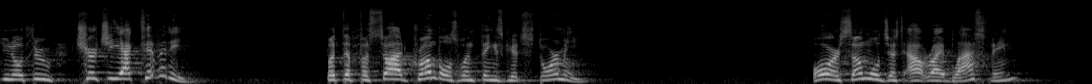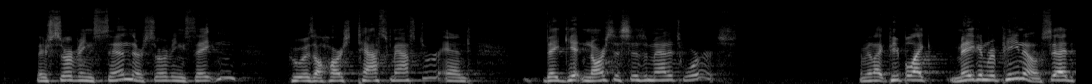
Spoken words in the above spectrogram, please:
you know, through churchy activity. But the facade crumbles when things get stormy. Or some will just outright blaspheme. They're serving sin, they're serving Satan, who is a harsh taskmaster, and they get narcissism at its worst. I mean, like people like Megan Rapinoe said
